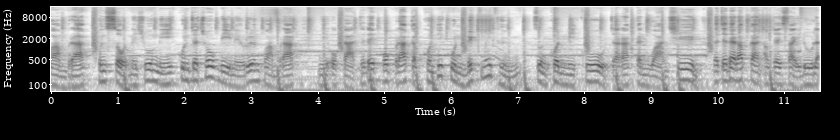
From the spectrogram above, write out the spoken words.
ความรัก คนโสดในช่วงนี้คุณจะโชคดีในเรื่องความรัก มีโอกาสจะได้พบรักกับคนที่คุณนึกไม่ถึง ส่วนคนมีคู่จะรักกันหวานชื่น และจะได้รับการเอาใจใส่ดูแล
